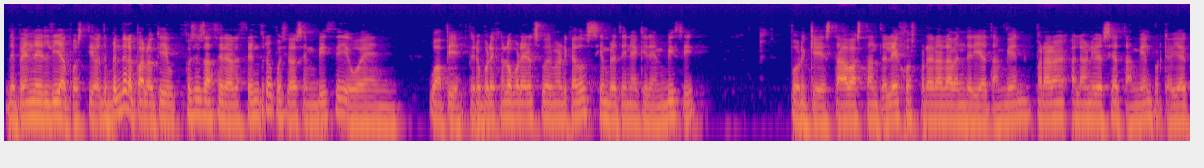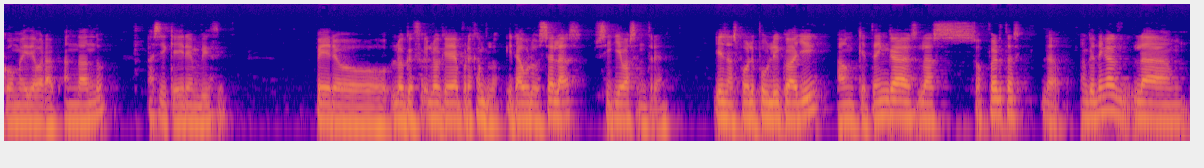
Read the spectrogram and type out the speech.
Depende del día, pues tío, depende de para lo que fueses a hacer al centro, pues ibas en bici o, en, o a pie. Pero por ejemplo, para ir al supermercado siempre tenía que ir en bici. Porque estaba bastante lejos para ir a la lavandería también. Para ir a la universidad también, porque había como media hora andando. Así que ir en bici. Pero lo que, lo que, por ejemplo, ir a Bruselas sí que ibas en tren. Y el transporte público allí, aunque tengas las ofertas, la- aunque tengas la,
